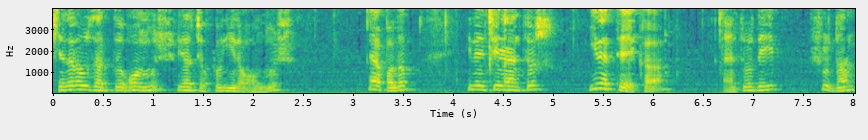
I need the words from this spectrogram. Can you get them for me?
kenara uzaklığı 10'muş. Yarıçapı yine 10'muş. Ne yapalım? Yine C enter. Yine TK. Enter deyip şuradan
